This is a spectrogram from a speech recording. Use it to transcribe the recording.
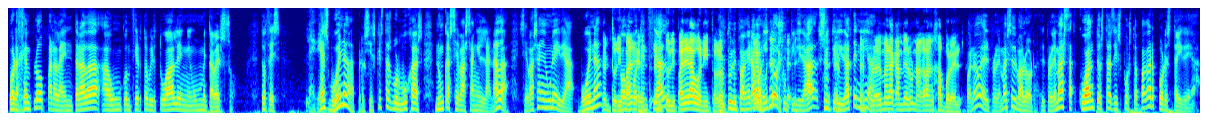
Por ejemplo, para la entrada a un concierto virtual en, en un metaverso. Entonces, la idea es buena, pero si es que estas burbujas nunca se basan en la nada, se basan en una idea buena, El con tulipán, el- potencial. el tulipán era bonito, ¿no? El tulipán era bonito, su utilidad, su utilidad El tenía. problema era cambiar una granja por él. Bueno, el problema es el valor. El problema es cuánto estás dispuesto a pagar por esta idea.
